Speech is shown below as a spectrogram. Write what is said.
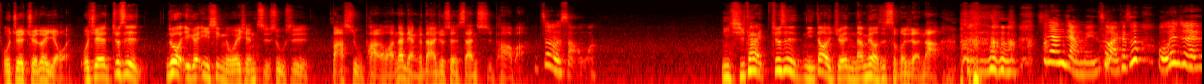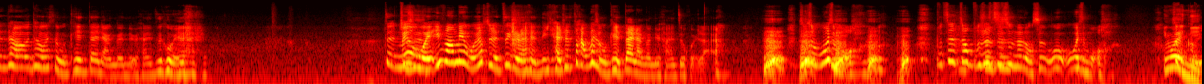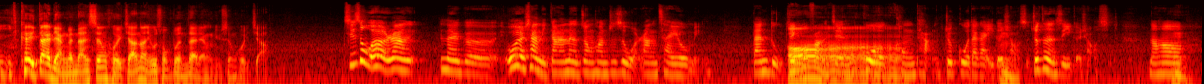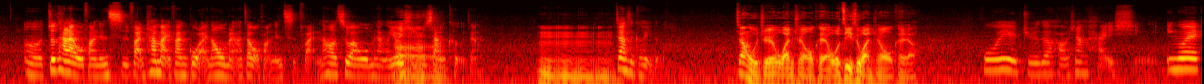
我觉得绝对有诶、欸，我觉得就是如果一个异性的危险指数是八十五趴的话，那两个大概就剩三十趴吧？这么少吗？你期待就是你到底觉得你男朋友是什么人啊？是这样讲没错啊，可是我会觉得他他为什么可以带两个女孩子回来？对，没有、就是、我一方面我又觉得这个人很厉害，就是他为什么可以带两个女孩子回来啊？就是为什么？不是就不是吃素那种，是为为什么？因为你可以带两个男生回家，那你为什么不能带两个女生回家？其实我有让那个，我有像你刚刚那个状况，就是我让蔡佑明单独进我房间过空堂，就过大概一个小时，嗯、就真的是一个小时。然后，嗯、呃，就他来我房间吃饭，他买饭过来，然后我们两个在我房间吃饭，然后吃完我们两个又一起去上课，这样。嗯嗯嗯嗯，这样是可以的吗？这样我觉得完全 OK 啊，我自己是完全 OK 啊。我也觉得好像还行。因为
